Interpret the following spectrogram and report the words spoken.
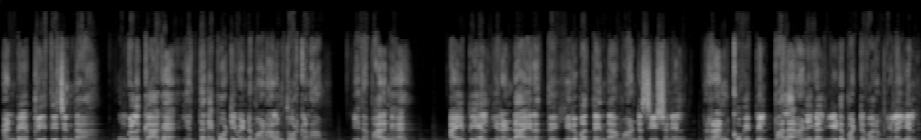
அன்பே பிரீத்தி ஜிந்தா உங்களுக்காக எத்தனை போட்டி வேண்டுமானாலும் தோற்கலாம். இதை பாருங்க. ஐபிஎல் இரண்டாயிரத்து இருபத்தைந்தாம் ஆண்டு சீசனில் ரன் குவிப்பில் பல அணிகள் ஈடுபட்டு வரும் நிலையில்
